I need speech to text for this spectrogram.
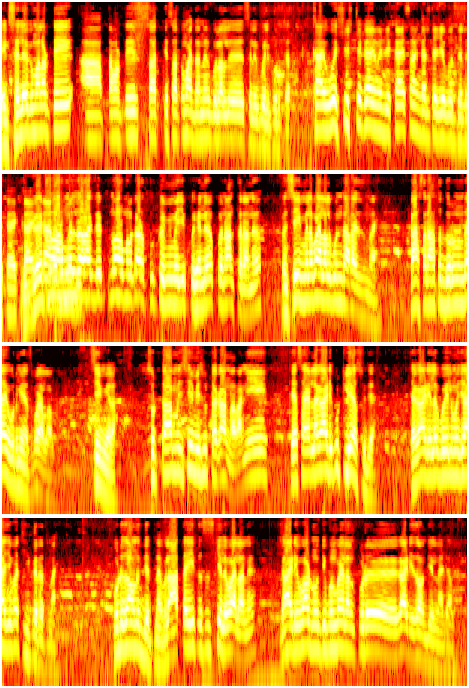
एक सलग मला वाटते आता मला वाटते सात ते सात मैदान गुलाल सलग बैल करतात. काय वैशिष्ट्य काय म्हणजे काय सांगाल त्याच्याबद्दल? काय काय गट नॉर्मल म्हणजे? जरा गट नॉर्मल काढतो कमी म्हणजे ह्यानं पण अंतरानं. पण सेमीला बैलाला कोणी धरायचं नाही. कासरा हातात धरून ड्रायव्हर न्यायचं बैलाला सेमीला. सुट्टा म्हणजे सेमी सुट्टा काढणार. आणि त्या साईडला गाडी कुठली असू द्या. त्या गाडीला बैल म्हणजे अजिबात ही करत नाही. पुढे जाऊनच देत नाही. बैल आताही तसंच केलं बैलानं. गाडी वाढून होती पण बैलानं पुढे गाडी जाऊन दिली नाही त्याला.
